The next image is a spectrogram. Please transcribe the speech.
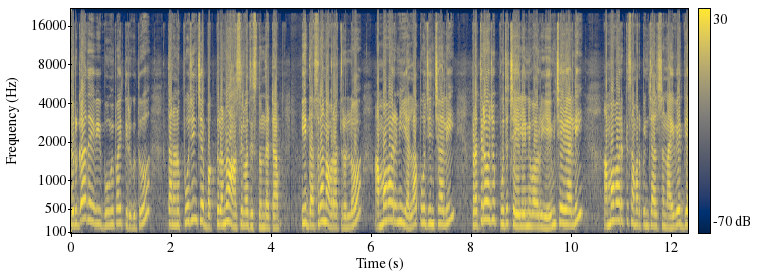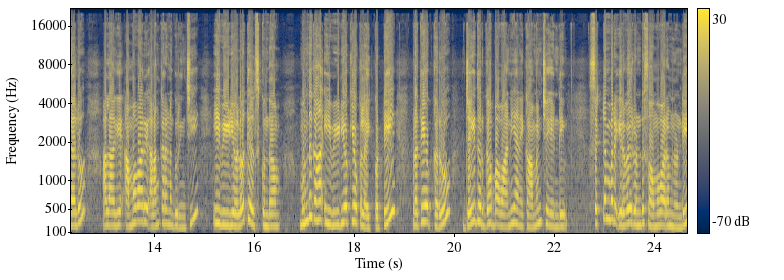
దుర్గాదేవి భూమిపై తిరుగుతూ తనను పూజించే భక్తులను ఆశీర్వదిస్తుందట. ఈ దసరా నవరాత్రుల్లో అమ్మవారిని ఎలా పూజించాలి? ప్రతిరోజు పూజ చేయలేని వారు ఏం చేయాలి? అమ్మవారికి సమర్పించాల్సిన నైవేద్యాలు అలాగే అమ్మవారి అలంకరణ గురించి ఈ వీడియోలో తెలుసుకుందాం. ముందుగా ఈ వీడియోకి ఒక లైక్ కొట్టి ప్రతి ఒక్కరూ జై దుర్గా భవానీ అని కామెంట్ చేయండి. సెప్టెంబర్ ఇరవై రెండు సోమవారం నుండి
